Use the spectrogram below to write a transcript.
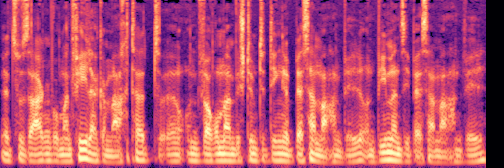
äh, zu sagen, wo man Fehler gemacht hat äh, und warum man bestimmte Dinge besser machen will und wie man sie besser machen will.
